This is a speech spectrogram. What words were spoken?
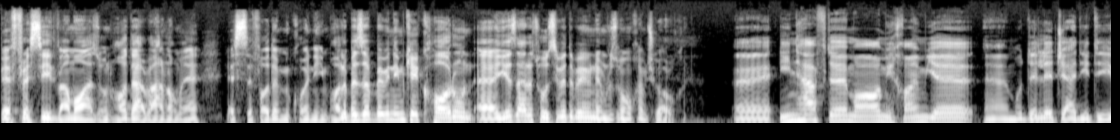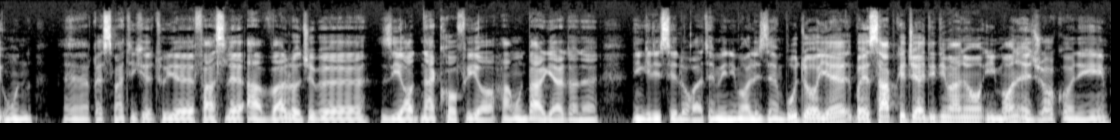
بفرستید و ما از اونها در برنامه استفاده می‌کنیم. حالا بذار ببینیم که کارون یه ذره توضیح بده ببینیم امروز ما می‌خوایم چیکار بکنیم. این هفته ما می‌خوایم یه مدل جدیدی اون قسمتی که توی فصل اول راجع به زیاد نکافی یا همون برگردان انگلیسی لغت minimalism بود و یه با یه سبک جدیدی من و ایمان اجرا کنیم.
